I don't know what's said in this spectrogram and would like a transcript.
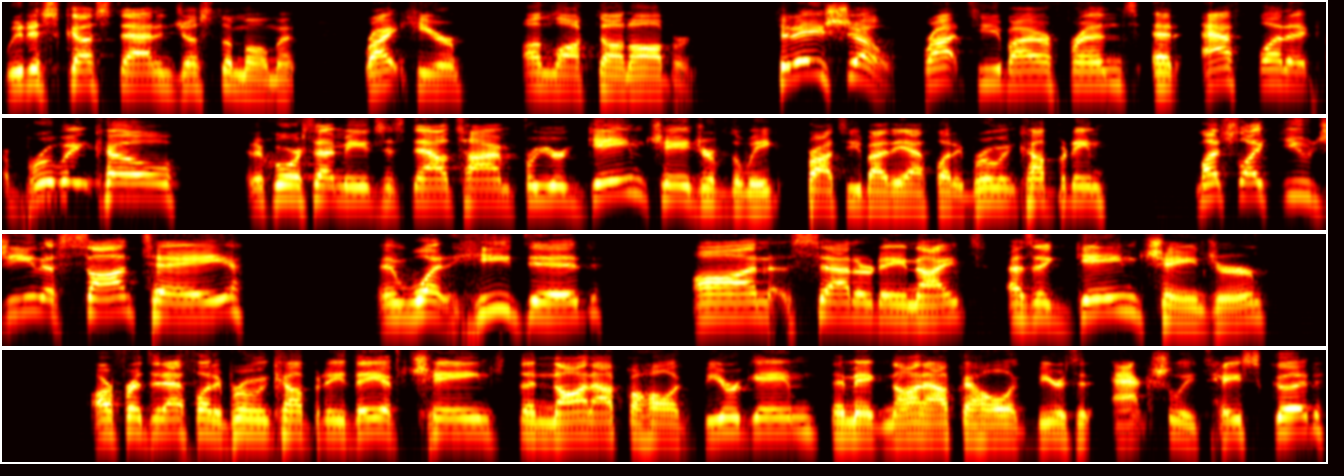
We discussed that in just a moment right here on Locked on Auburn. Today's show brought to you by our friends at Athletic Brewing Co. And of course, that means it's now time for your game changer of the week, brought to you by the Athletic Brewing Company. Much like Eugene Asante and what he did on Saturday night as a game changer our friends at Athletic Brewing Company, they have changed the non-alcoholic beer game. They make non-alcoholic beers that actually taste good.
